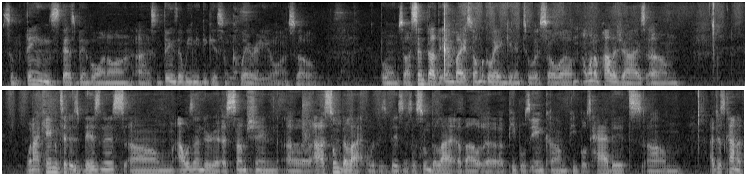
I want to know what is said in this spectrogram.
some things that's been going on, uh, some things that we need to get some clarity on. So, boom. So I sent out the invite, so I'm gonna go ahead and get into it. So um, I want to apologize. Um, when I came into this business, um, I was under the assumption, uh, I assumed a lot with this business, assumed a lot about uh, people's income, people's habits. Um, I just kind of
